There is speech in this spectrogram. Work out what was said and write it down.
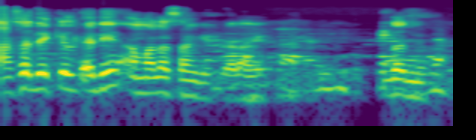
असं देखील त्यांनी आम्हाला सांगितलेलं आहे. धन्यवाद.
